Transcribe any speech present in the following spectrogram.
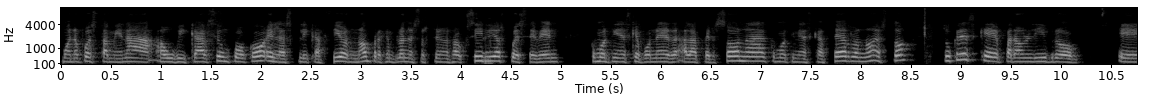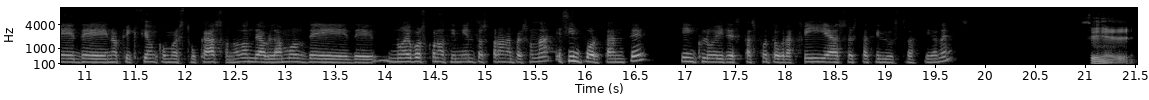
bueno, pues también a, ubicarse un poco en la explicación, ¿no? Por ejemplo, en estos primeros auxilios, pues se ven cómo tienes que poner a la persona, cómo tienes que hacerlo, ¿no? Esto, ¿tú crees que para un libro de no ficción, como es tu caso, ¿no? donde hablamos de, de, nuevos conocimientos para una persona, es importante incluir estas fotografías o estas ilustraciones? Sí, eh,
